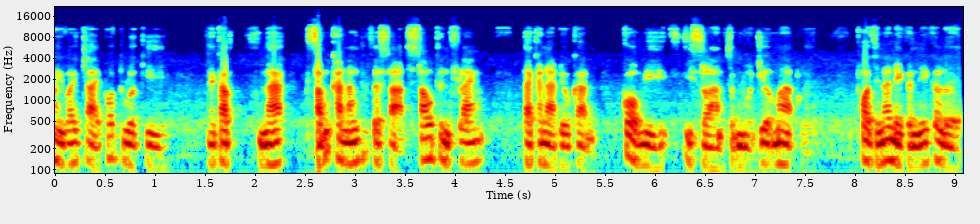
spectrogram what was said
ไม่ไว้ใจเพราะตุรกีนะครับนะสำคัญทางยุทธศาสตร์ Southern Flank แต่ขนาดเดียวกันก็มีอิสลามจำนวนเยอะมากเลย เพราะฉะนั้นในกรณีก็เลย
